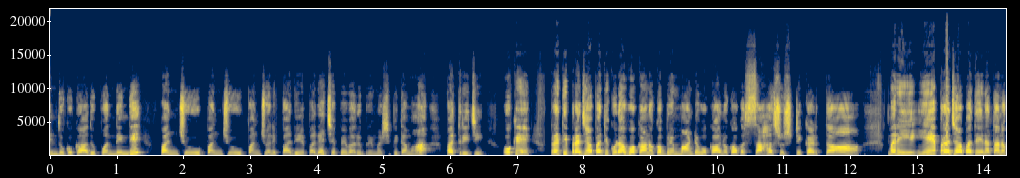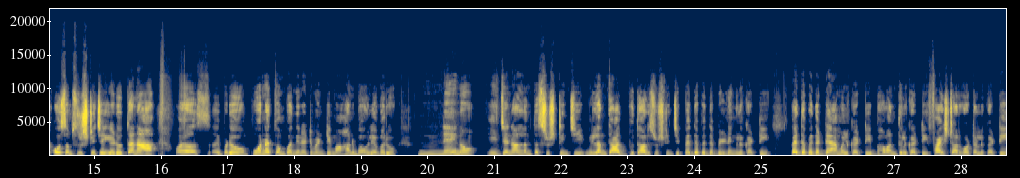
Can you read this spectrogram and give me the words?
ఎందుకు కాదు? పొందింది పంచు పంచు పంచు అని పదే పదే చెప్పేవారు బ్రహ్మర్షి పితామహ పత్రిజీ. ఓకే? ప్రతి ప్రజాపతి కూడా ఒకానొక బ్రహ్మ అంటే ఒకానొక ఒక సహ సృష్టికర్త మరి ఏ ప్రజాపతి అయినా తన కోసం సృష్టి చేయడు. తన ఇప్పుడు పూర్ణత్వం పొందినటువంటి మహానుభావులు ఎవరు? నేను ఈ జనాలంతా సృష్టించి వీళ్ళంతా అద్భుతాలు సృష్టించి పెద్ద పెద్ద బిల్డింగ్లు కట్టి పెద్ద పెద్ద డ్యాములు కట్టి భవంతులు కట్టి ఫైవ్ స్టార్ హోటళ్ళు కట్టి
